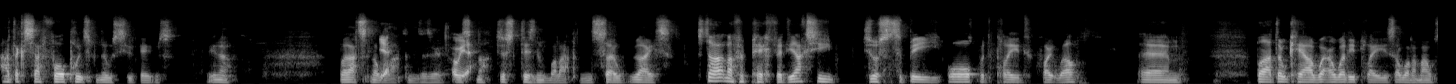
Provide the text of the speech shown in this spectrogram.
I'd accept four points from those two games, you know. But that's not yeah. what happens, is it? Oh, it's yeah. not just isn't what happens. So, right, starting off with Pickford, he actually, just to be awkward, played quite well. Um, but I don't care how well he plays. I want him out.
